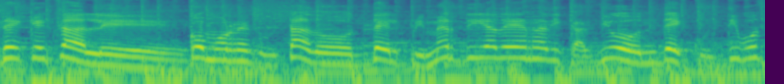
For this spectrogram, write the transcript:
quetzales. Como resultado del primer día de erradicación de cultivos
